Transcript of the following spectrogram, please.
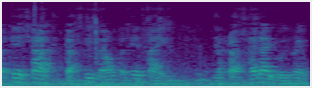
ประเทศชาติกับพี่น้องประเทศไทยนะครับให้ได้โดยเร็ว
